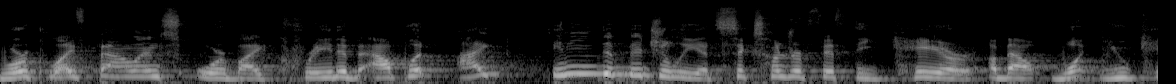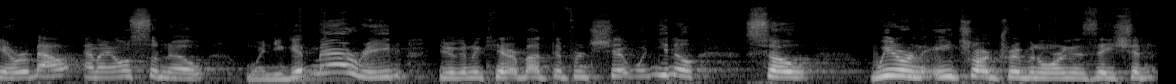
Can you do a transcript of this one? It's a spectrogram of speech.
work-life balance or by creative output. I individually at 650 care about what you care about, and I also know when you get married, you're gonna care about different shit. You know, so we are an HR driven organization.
